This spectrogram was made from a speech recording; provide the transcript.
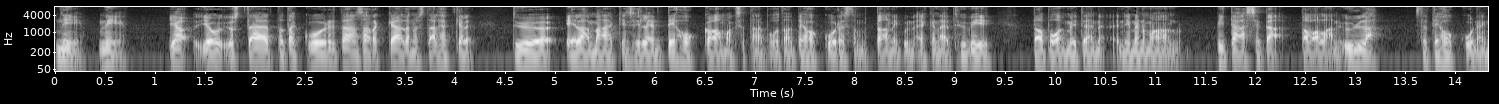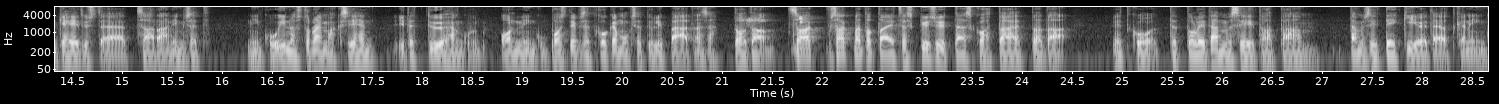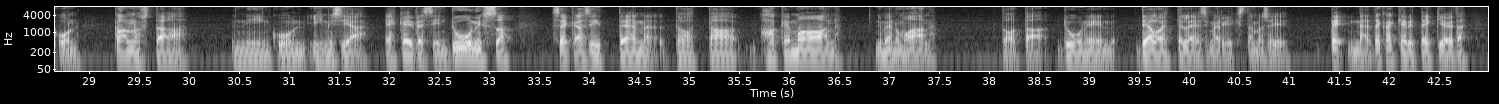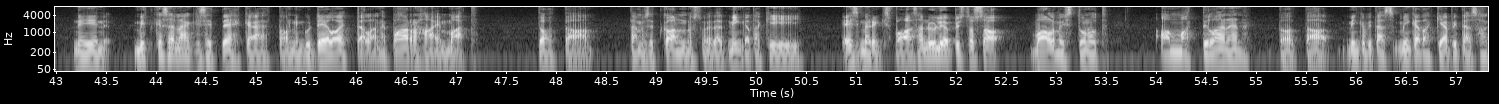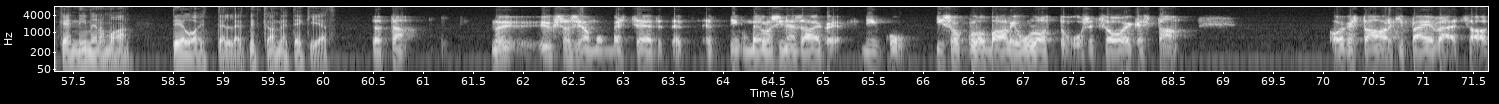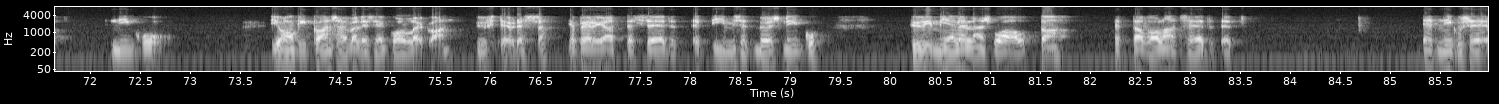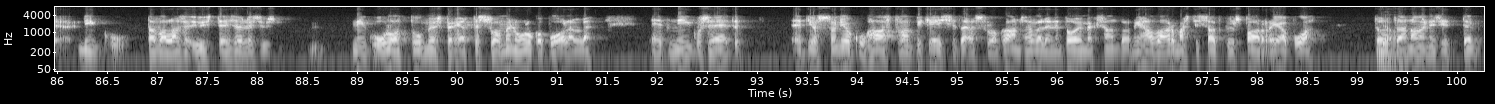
Niin, niin. Ja just tämä, että tota, kun yritetään saada käytännössä tällä hetkellä työelämääkin silleen tehokkaammaksi, että aina puhutaan tehokkuudesta, mutta tämä on niin ehkä näitä hyviä tapoja, miten nimenomaan pitää sitä tavallaan yllä, sitä tehokkuuden kehitystä ja että saadaan ihmiset niin kuin innostuneimmaksi siihen itse työhön, kun on niin kuin positiiviset kokemukset ylipäätänsä. Tuota, saak, saak mä tota itse asiassa kysyä tässä kohtaa, että tota, nyt kun te tuli tämmöisiä tota, tekijöitä, jotka niin kuin kannustaa niin kuin ihmisiä ehkä itse siinä duunissa sekä sitten tota, hakemaan nimenomaan tota, duuniin deloittelee esimerkiksi tämmöisiä te, näitä kaikki eri tekijöitä, niin mitkä sä näkisit ehkä, että on niin Deloitteella ne parhaimmat tota, tämmöiset kannustimet, että minkä takia esimerkiksi Vaasan yliopistossa valmistunut ammattilainen tota, minkä, pitäisi, minkä takia pitäisi hakea nimenomaan Deloittelle, että mitkä on ne tekijät? Tota, no yksi asia on mun mielestä se, että, että, että, että niin kuin meillä on sinänsä aika niin kuin iso globaali ulottuvuus, että se on oikeastaan, oikeastaan arkipäivää, että sä oot niin kuin johonkin kansainväliseen kollegaan yhteydessä. Ja periaatteessa se, että, että ihmiset myös niin kuin hyvin mielellään sua auttaa. Että tavallaan se, että, että että niinku se niinku, tavallaan se yhteisöllisyys niinku ulottuu myös periaatteessa Suomen ulkopuolelle. Että niinku se, että et jos on joku haastavampi keissi tai jos sulla on kansainvälinen toimeksianto, niin ihan varmasti saat kyllä sparriapua tuota, noin, niin sitten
